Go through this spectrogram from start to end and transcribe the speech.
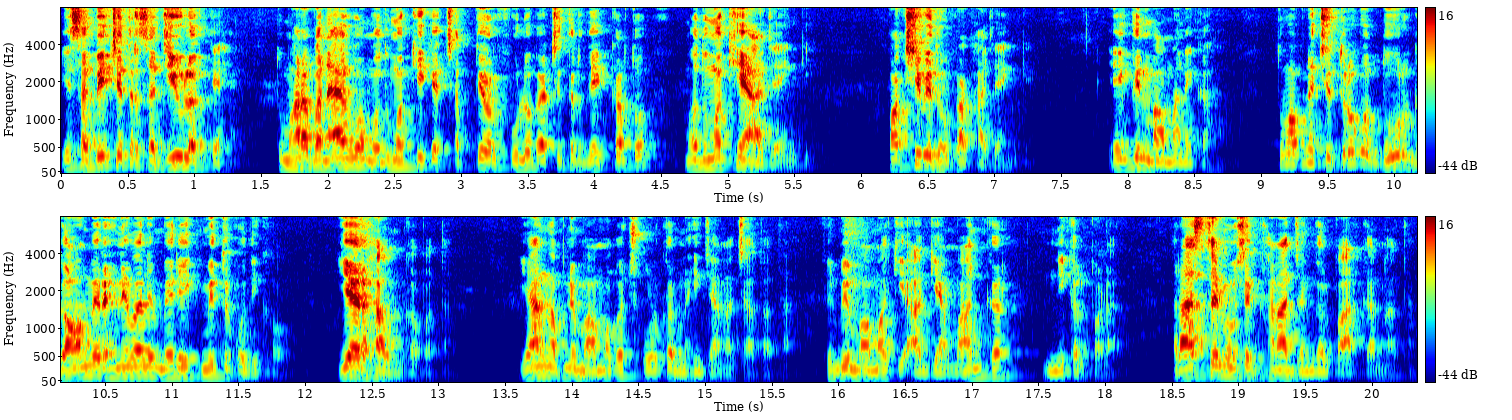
ये सभी चित्र सजीव लगते हैं। तुम्हारा बनाया हुआ मधुमक्खी के छत्ते और फूलों का चित्र देखकर तो मधुमक्खियाँ आ जाएँगी। पक्षी भी धोखा खा जाएँगे। एक दिन मामा ने कहा, तुम अपने चित्रों को दूर गाँव में रहने वाले मेरे एक मित्र को दिखाओ। यह रहा उनका पता। यांग अपने मामा को छोड़कर नहीं जाना चाहता था। फिर भी मामा की आज्ञा मानकर निकल पड़ा। रास्ते में उसे घना जंगल पार करना था।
